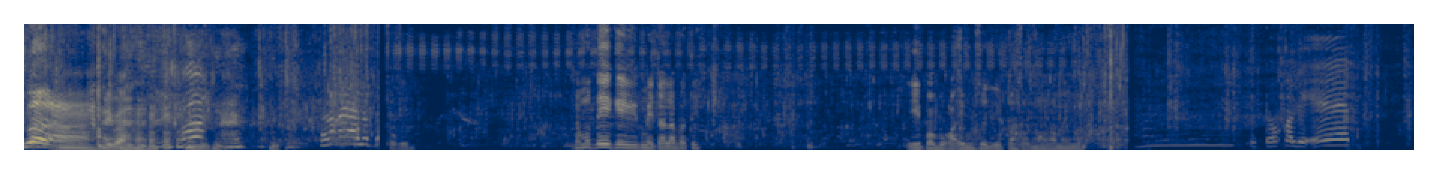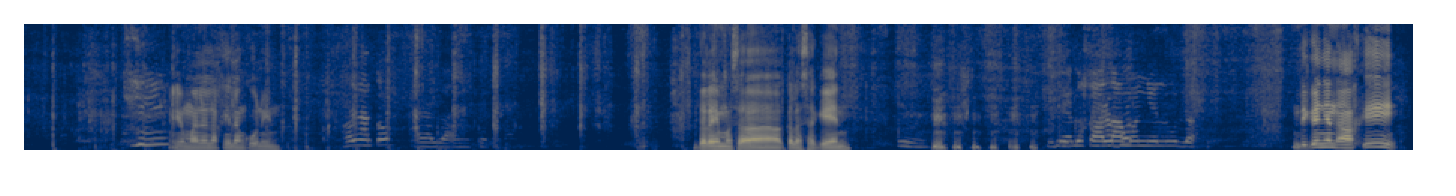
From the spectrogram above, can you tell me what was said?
Wah! Hmm, di ba? Kala kaya ano Sa muti kay may talabat eh. Ipabukain mo sa ipasok mo ang kamay mo. Ito kaliit. Yung malalaki lang kunin. Ano na to? Alagaan ko. Dalay mo sa kalasagen. Hindi ko sa laman ni Lula. Hindi ganyan, Aki.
